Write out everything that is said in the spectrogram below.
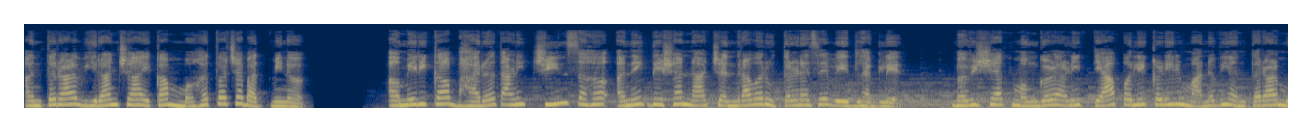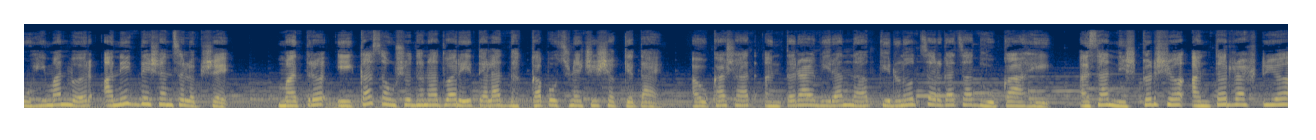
अंतराळ वीरांच्या एका महत्त्वाच्या बातमीनं. अमेरिका भारत आणि चीनसह अनेक देशांना चंद्रावर उतरण्याचे वेध लागले भविष्यात मंगळ आणि त्या पलीकडील मानवी अंतराळ मोहिमांवर अनेक देशांचं लक्ष आहे. मात्र एका संशोधनाद्वारे त्याला धक्का पोचण्याची शक्यता आहे. अवकाशात अंतराळवीरांना किरणोत्सर्गाचा धोका आहे. असा निष्कर्ष आंतरराष्ट्रीय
